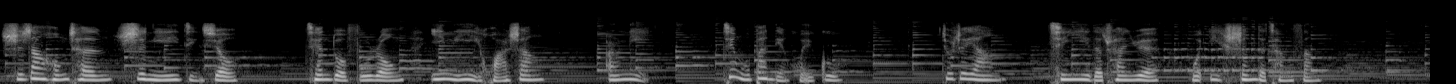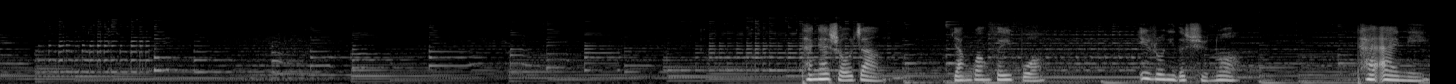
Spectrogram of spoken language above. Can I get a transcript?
十丈红尘是你已锦绣，千朵芙蓉因你已华裳，而你竟无半点回顾，就这样轻易地穿越我一生的沧桑。摊开手掌，阳光飞薄，一如你的许诺。太爱你，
